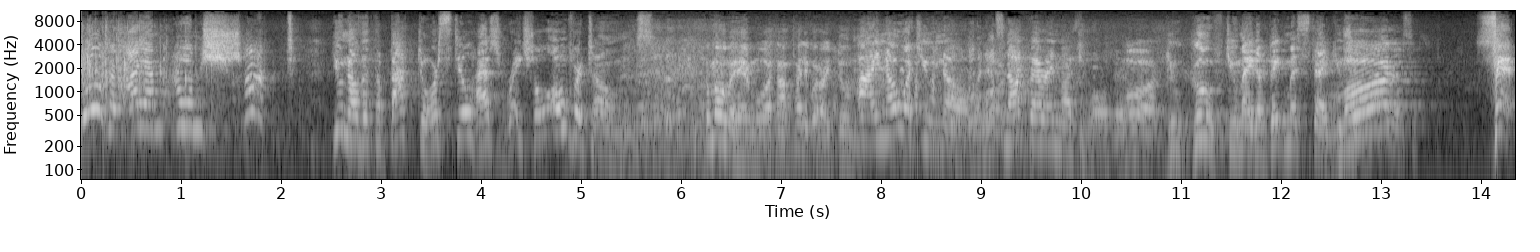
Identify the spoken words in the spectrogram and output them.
Walter, I am, I am shocked. You know that the back door still has racial overtones. Come over here, Maude, and I'll tell you what I do. I know what you know, and it's not very much, Walter. Maude. You goofed. You made a big mistake. You should Maude. never have... Sit!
